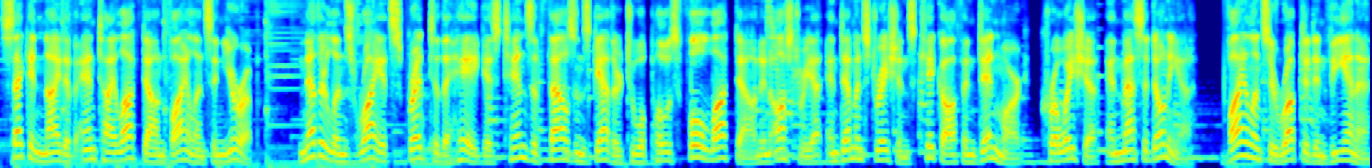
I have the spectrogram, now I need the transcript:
Second night of anti lockdown violence in Europe. Netherlands riots spread to The Hague as tens of thousands gathered to oppose full lockdown in Austria and demonstrations kick off in Denmark, Croatia, and Macedonia. Violence erupted in Vienna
